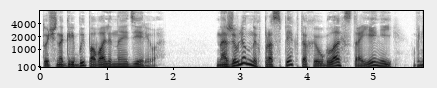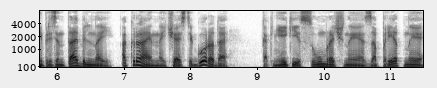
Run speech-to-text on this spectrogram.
точно грибы поваленное дерево. На оживленных проспектах и углах строений в непрезентабельной, окраинной части города, как некие сумрачные, запретные,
